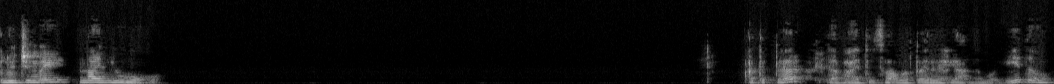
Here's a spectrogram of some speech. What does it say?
людьми на нього? А тепер давайте з вами переглянемо відео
